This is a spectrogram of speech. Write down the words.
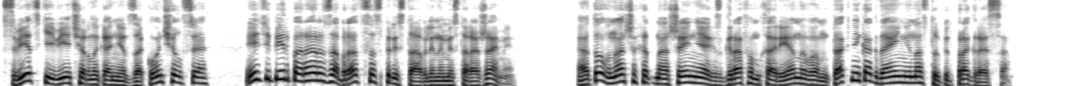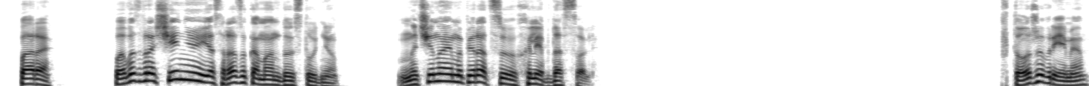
светский вечер наконец закончился, и теперь пора разобраться с приставленными сторожами. А то в наших отношениях с графом Хареновым так никогда и не наступит прогресса. Пора. По возвращению я сразу командую студню. Начинаем операцию «Хлеб да соль». В то же время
